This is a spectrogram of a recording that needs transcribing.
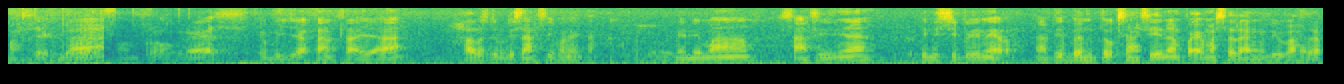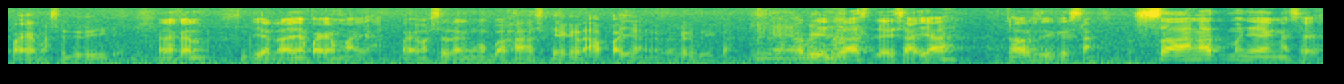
Pak Sekda memprogres kebijakan saya harus diberi sanksi mereka. Minimal sanksinya indisipliner. Nanti bentuk sanksinya Pak Emas sedang dibahas Pak Emas sendiri. Karena kan jenderalnya Pak Emas ya. Pak Emas sedang membahas kira-kira apa yang akan diberikan. Ya, Tapi yang jelas dari saya itu harus diberi sanksi. Sangat menyayangkan saya.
